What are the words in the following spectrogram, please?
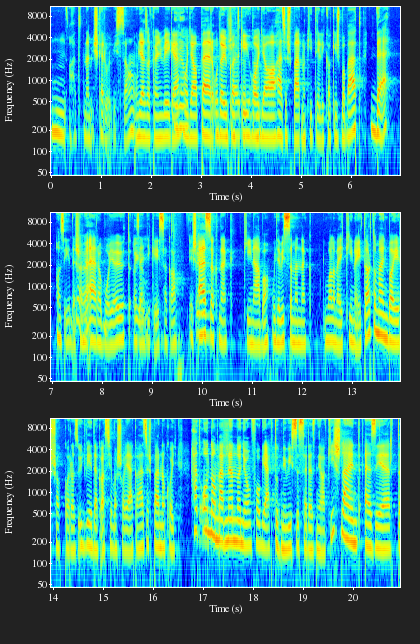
Hmm, hát nem is kerül vissza. Ugye ez a könyv vége, Igen. hogy a per oda lyukat ki, hogy a házaspárnak ítélik a kisbabát, de az édesanyja De. elrabolja őt az Igen. egyik éjszaka. És Igen. elszöknek Kínába, ugye visszamennek valamelyik kínai tartományba, és akkor az ügyvédek azt javasolják a házaspárnak, hogy hát onnan már nem nagyon fogják tudni visszaszerezni a kislányt, ezért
